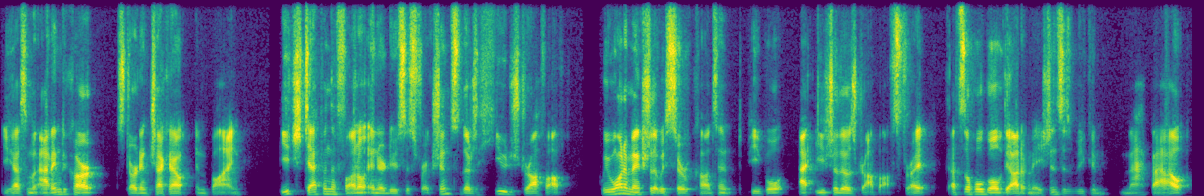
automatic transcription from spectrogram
You have someone adding to cart, starting checkout, and buying. Each step in the funnel introduces friction. So there's a huge drop off. We want to make sure that we serve content to people at each of those drop offs, right? That's the whole goal of the automations is we can map out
